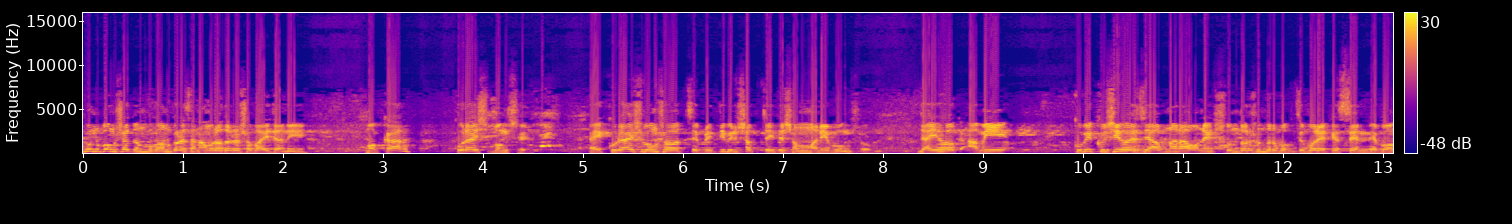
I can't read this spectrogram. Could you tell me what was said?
কোন বংশে জন্মগ্রহণ করেছেন আমরা তো সবাই জানি। মক্কার কুরাইশ বংশে। এই কুরাইশ বংশ হচ্ছে পৃথিবীর সবচেয়ে সম্মানী বংশ। যাই হোক, আমি খুবই খুশি হয়েছে আপনারা অনেক সুন্দর সুন্দর বক্তব্য রেখেছেন এবং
